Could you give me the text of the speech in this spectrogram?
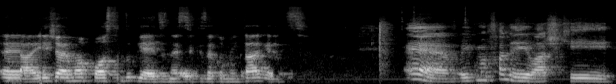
É, aí já é uma aposta do Guedes, né? Se você quiser comentar, Guedes. É, bem como eu falei, eu acho que,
